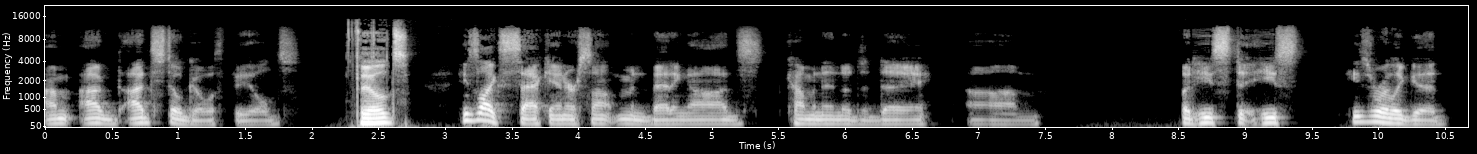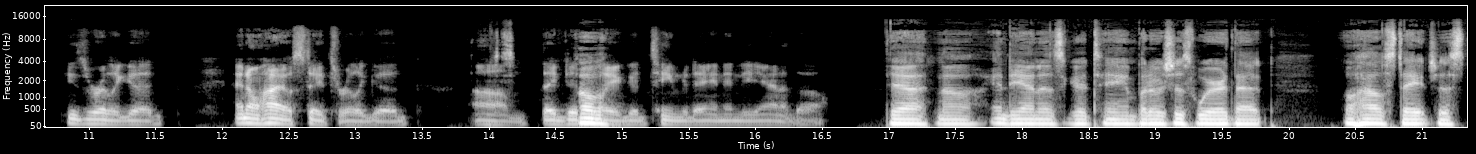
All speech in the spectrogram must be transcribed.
I'm I'd, I'd still go with Fields. Fields? He's like second or something in betting odds coming into today. Um, but he's st- he's he's really good. He's really good, and Ohio State's really good. Um, they did Oh. play a good team today in Indiana, though. Yeah, no, Indiana is a good team, but it was just weird that Ohio State just,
